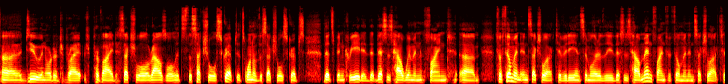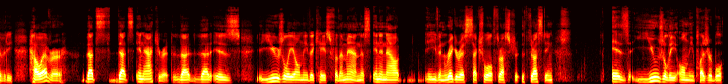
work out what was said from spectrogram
uh, do in order to pri- provide sexual arousal. It's the sexual script. It's one of the sexual scripts that's been created. That this is how women find um, fulfillment in sexual activity, and similarly, this is how men find fulfillment in sexual activity. However, that's that's inaccurate. That that is usually only the case for the man. This in and out, even rigorous sexual thrust, thrusting is usually only pleasurable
